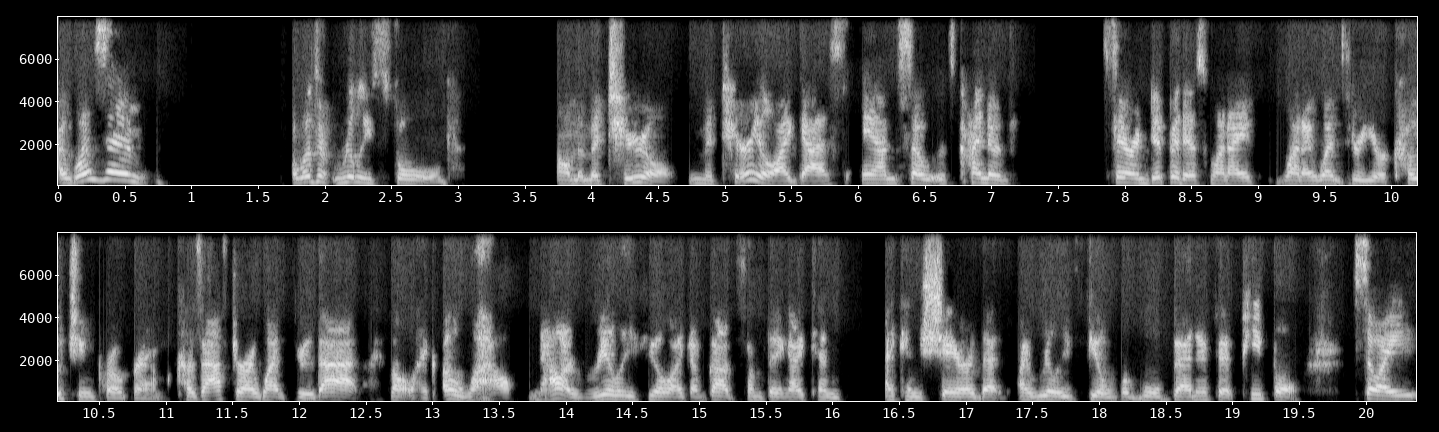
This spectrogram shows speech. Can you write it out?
I wasn't, I wasn't really sold on the material, material, I guess. And so it was kind of serendipitous when I when I went through your coaching program because after I went through that, I felt like, oh wow, now I really feel like I've got something I can I can share that I really feel will, benefit people. So I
